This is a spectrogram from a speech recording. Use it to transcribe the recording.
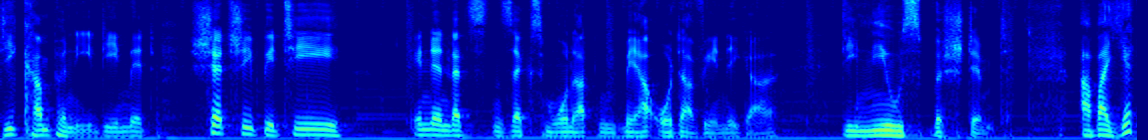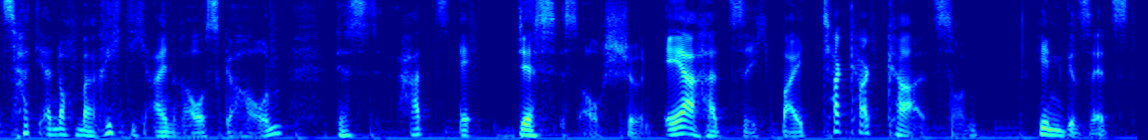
die Company, die mit ChatGPT in den letzten sechs Monaten mehr oder weniger die News bestimmt. Aber jetzt hat er noch mal richtig einen rausgehauen. Das hat, äh, das ist auch schön. Er hat sich bei Tucker Carlson hingesetzt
